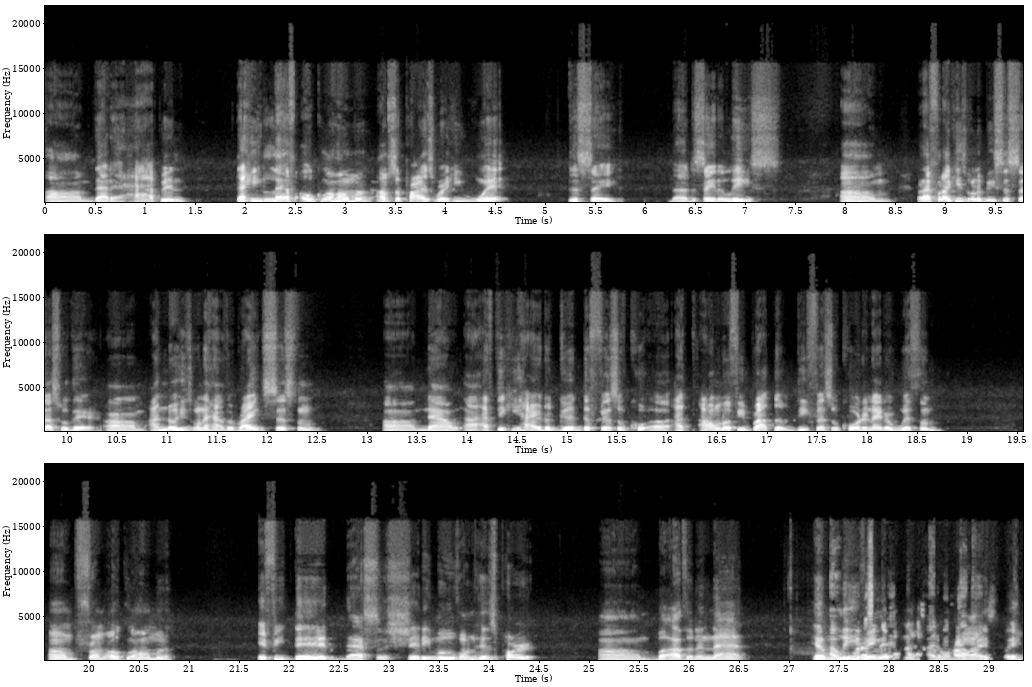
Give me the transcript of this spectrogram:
um that it happened that he left Oklahoma. I'm surprised where he went to say uh, to say the least. Um but I feel like he's going to be successful there. Um I know he's going to have the right system. Um now I I think he hired a good defensive co- uh, I, I don't know if he brought the defensive coordinator with him um from Oklahoma. If he did, that's a shitty move on his part. Um, but other than that, him I leaving, say, not I don't think he-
